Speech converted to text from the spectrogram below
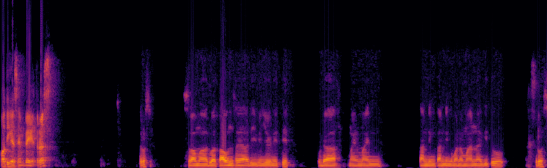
Oh, 3 SMP. Terus Terus selama dua tahun saya di Binjai United udah main-main tanding-tanding ke mana-mana gitu. Terus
